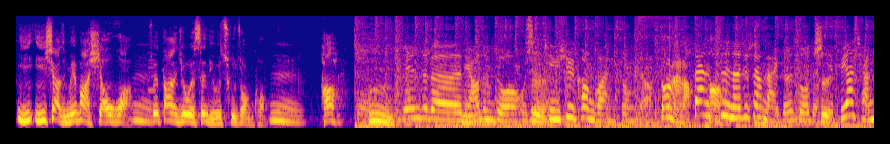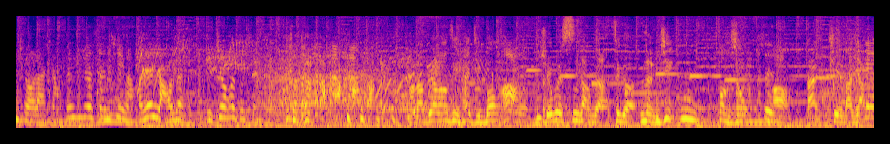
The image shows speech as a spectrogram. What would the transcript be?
一一下子没办法消化，所以当然就会身体会出状况。嗯，好，嗯，今天这个聊这么多，我觉得情绪控管很重要。当然了，但是呢，就像奶哥说的，也不要强求啦，想生气就生气嘛，反正老了你就会不生气。不要让自己太紧绷哈！你学会适当的这个冷静，嗯，放松，是好，来，谢谢大家，谢谢。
